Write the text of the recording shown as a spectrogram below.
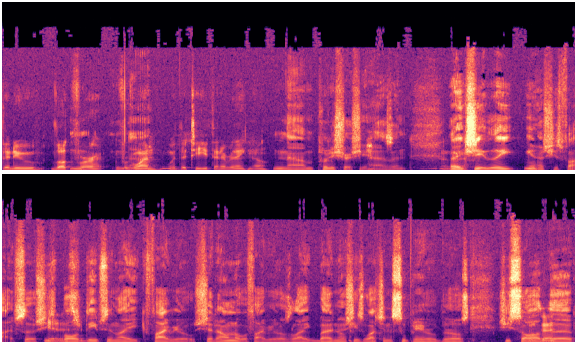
the new look for for no. Gwen with the teeth and everything? No. no, I'm pretty sure she hasn't. Okay. Like she, like you know, she's five, so she's Yeah, ball deeps in like five year old shit. I don't know what five year olds like, but I know she's watching the superhero girls. She saw Okay. the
